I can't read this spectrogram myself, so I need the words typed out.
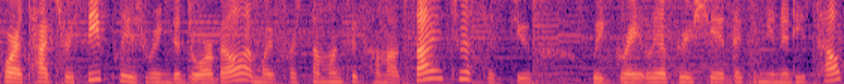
For a tax receipt, please ring the doorbell and wait for someone to come outside to assist you. We greatly appreciate the community's help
